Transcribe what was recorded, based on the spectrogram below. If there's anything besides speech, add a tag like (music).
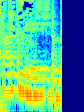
Cybernation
